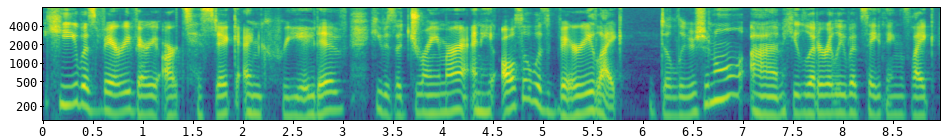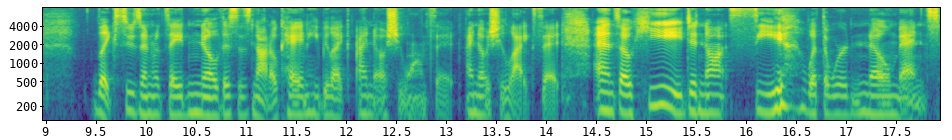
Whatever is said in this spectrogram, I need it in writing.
he was very, very artistic and creative. He was a dreamer, and he also was very like delusional. Um, he literally would say things like, like Susan would say, No, this is not okay. And he'd be like, I know she wants it. I know she likes it. And so he did not see what the word no meant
